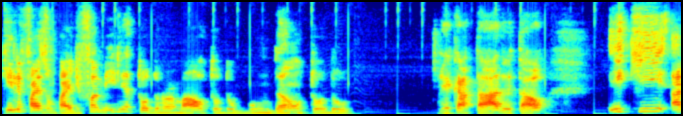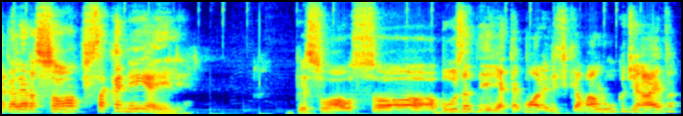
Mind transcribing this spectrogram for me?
que ele faz um pai de família, todo normal, todo bundão, todo recatado e tal, e que a galera só sacaneia ele. O pessoal só abusa dele, até que uma hora ele fica maluco de raiva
